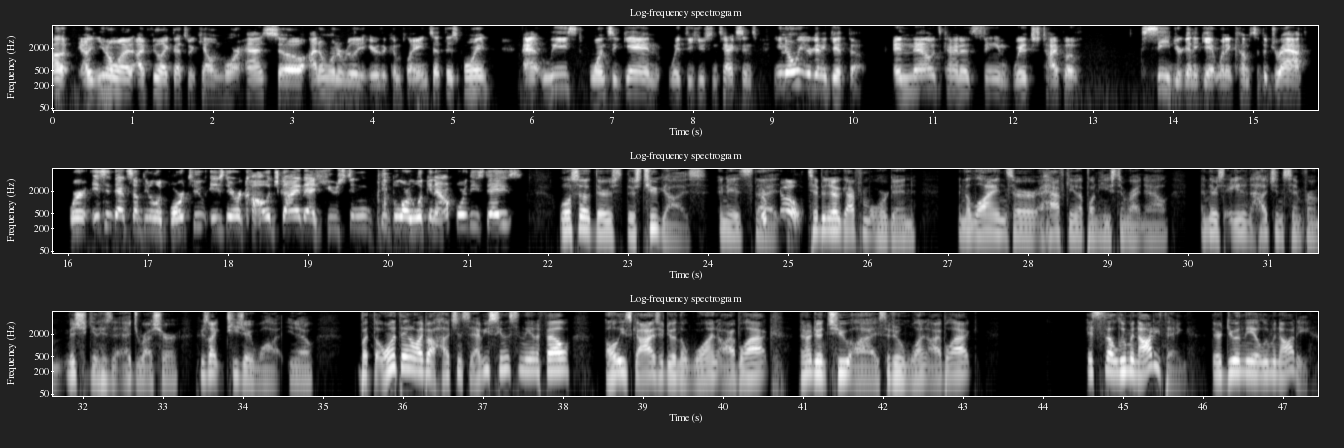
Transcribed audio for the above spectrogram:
Uh, uh, you know what? I feel like that's what Kellen Moore has, so I don't want to really hear the complaints at this point. At least, once again, with the Houston Texans, you know what you're going to get, though. And now it's kind of seeing which type of seed you're going to get when it comes to the draft. Where isn't that something to look forward to? Is there a college guy that Houston people are looking out for these days? Well, so there's there's two guys, and it's that. Thibodeaux guy from Oregon, and the Lions are a half game up on Houston right now. And there's Aidan Hutchinson from Michigan, who's the edge rusher, who's like T.J. Watt, you know. But the only thing I don't like about Hutchinson, have you seen this in the NFL? All these guys are doing the one eye black. They're not doing two eyes. They're doing one eye black. It's the Illuminati thing. They're doing the Illuminati.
